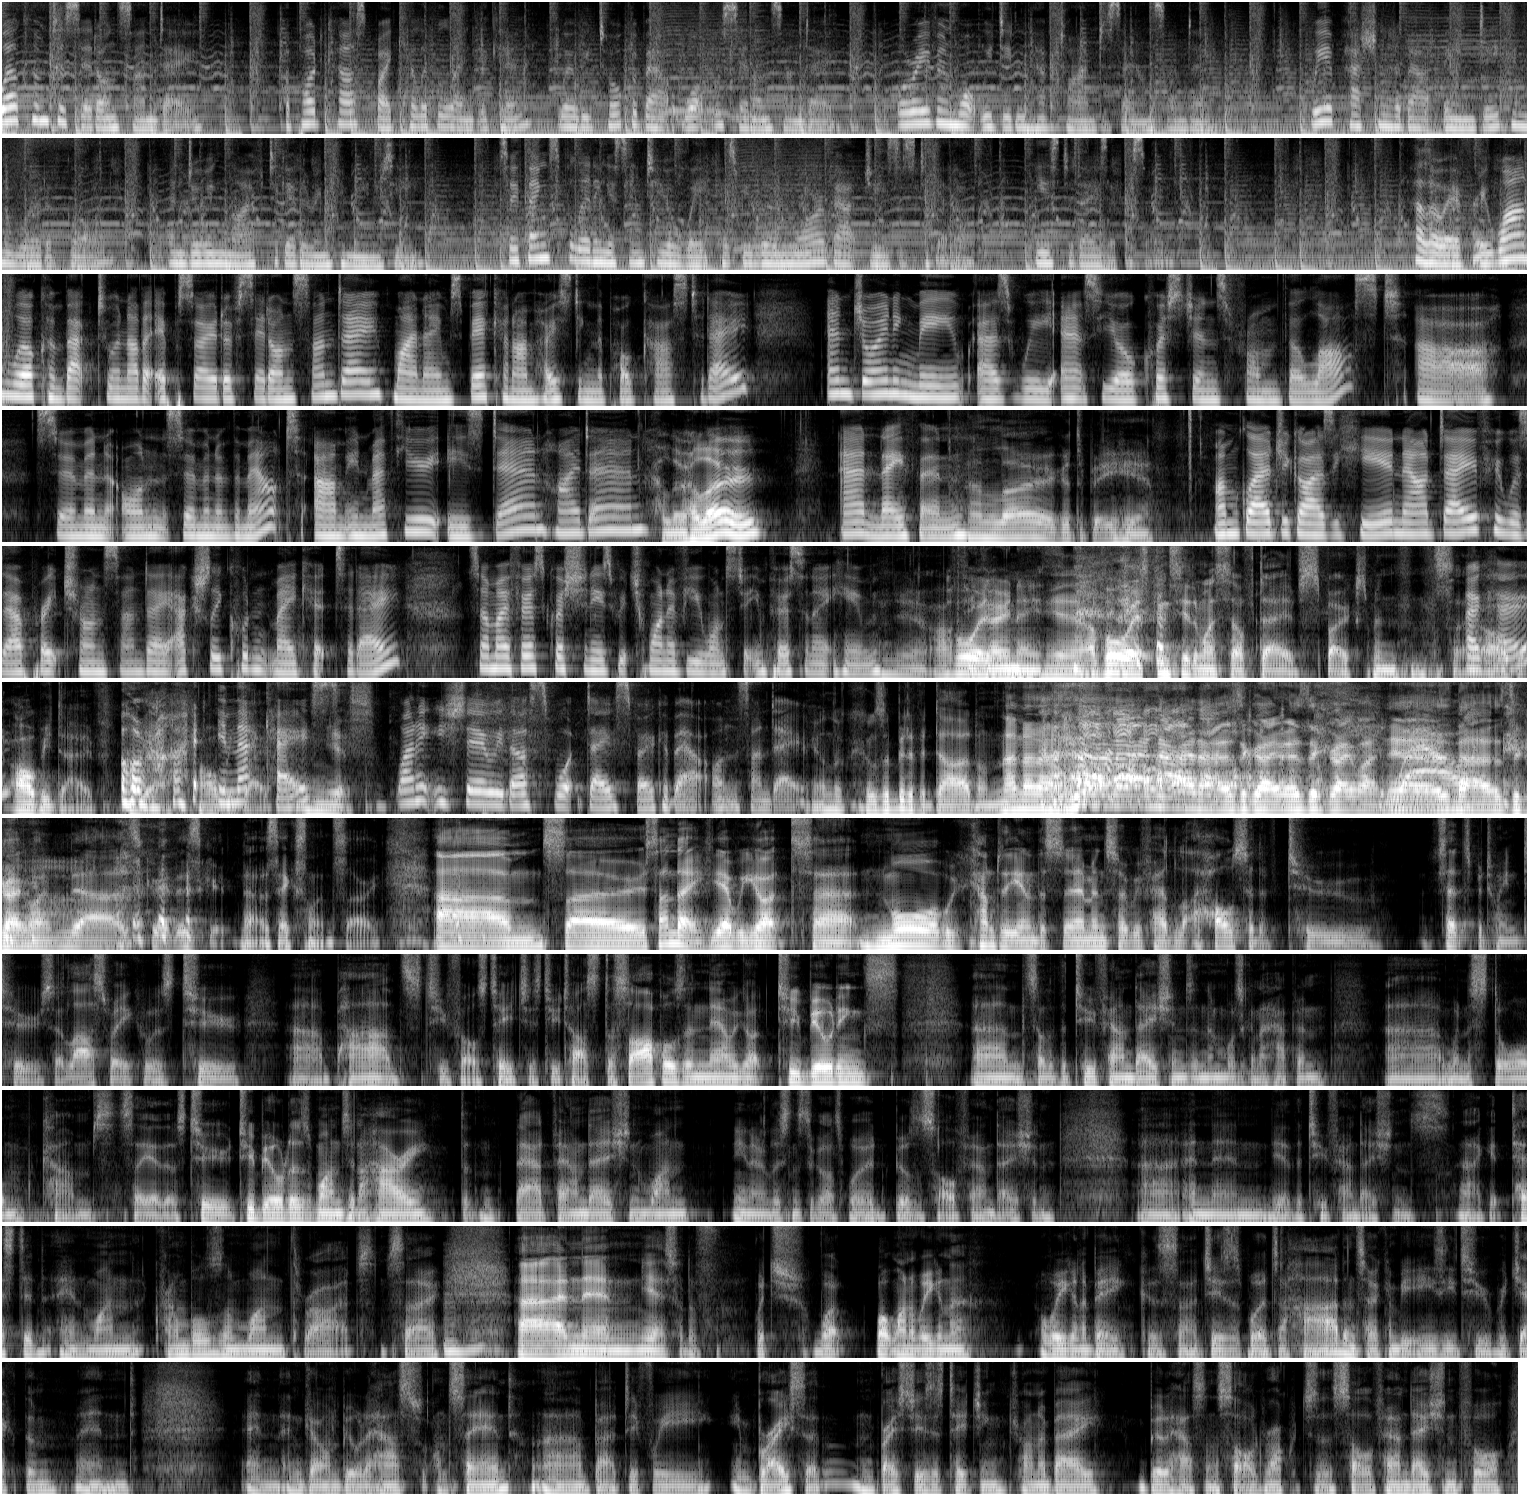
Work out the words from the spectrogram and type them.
Welcome to Said on Sunday, a podcast by Kellyville Anglican where we talk about what was said on Sunday, or even what we didn't have time to say on Sunday. We are passionate about being deep in the Word of God and doing life together in community. So thanks for letting us into your week as we learn more about Jesus together. Here's today's episode. Hello, everyone. Welcome back to another episode of Said on Sunday. My name's Bek, and I'm hosting the podcast today. And joining me as we answer your questions from the last uh, sermon on Sermon of the Mount um, in Matthew is Dan. Hi, Dan. Hello, hello. And Nathan. Hello, good to be here. I'm glad you guys are here. Now, Dave, who was our preacher on Sunday, actually couldn't make it today. So my first question is, which one of you wants to impersonate him? Yeah, I've Off you always, go, Nath. yeah, I've always considered myself Dave's spokesman, so Okay. I'll, be, I'll be Dave. All Yeah, right. I'll In that Dave. case, yes. why don't you share with us what Dave spoke about on Sunday? Yeah, look, it was a bit of a dud on. No, no, no, no, no, no, no. It was a great. It was a great one. Yeah, Wow. no, it was a great one. Yeah, it was good. It was good. No, it was excellent. Sorry. Um, so Sunday, yeah, we got uh, more. We come to the end of the sermon, so we've had a whole set of two sets between two. So last week it was two uh, paths, two false teachers, two types disciples, and now we got two buildings, um, sort of the two foundations, and then what's going to happen uh, when a storm comes. So yeah, there was two two builders. One's in a hurry, bad foundation. One you know listens to God's word, builds a solid foundation, uh, and then yeah, the two foundations uh, get tested, and one crumbles and one thrives. So, uh, and then yeah, sort of which what what one are we gonna are we going to be? Because uh, Jesus' words are hard, and so it can be easy to reject them and and and go and build a house on sand. Uh, but if we embrace it, embrace Jesus' teaching, try and obey, build a house on a solid rock, which is a solid foundation for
